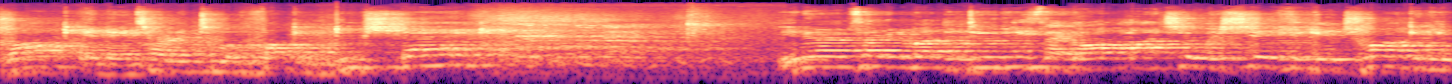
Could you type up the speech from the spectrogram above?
drunk, and they turn into a fucking douchebag. You know what I'm talking about? The dude, he's like all macho and shit. He get drunk and he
